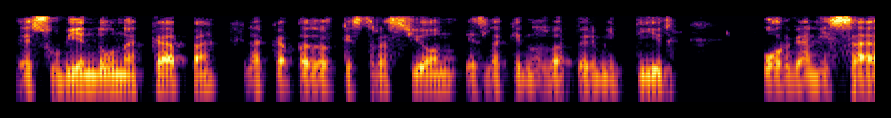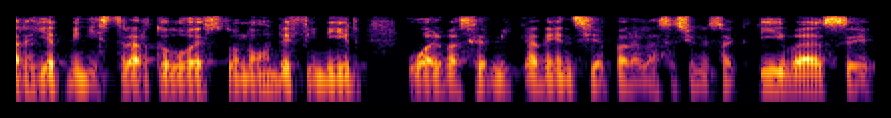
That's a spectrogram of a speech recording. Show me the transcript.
eh, subiendo una capa, la capa de orquestación es la que nos va a permitir organizar y administrar todo esto, ¿no? Definir cuál va a ser mi cadencia para las sesiones activas, eh,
